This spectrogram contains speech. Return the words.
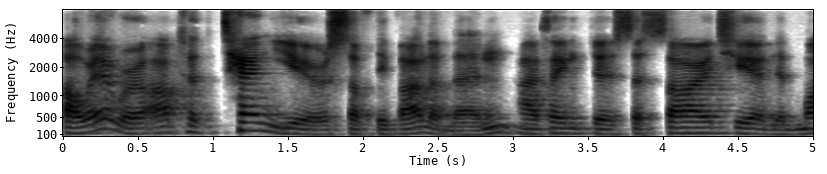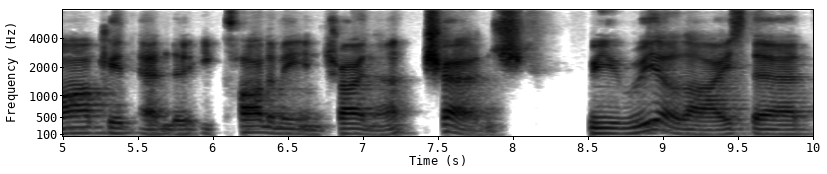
However, after 10 years of development, I think the society and the market and the economy in China changed. We realized that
